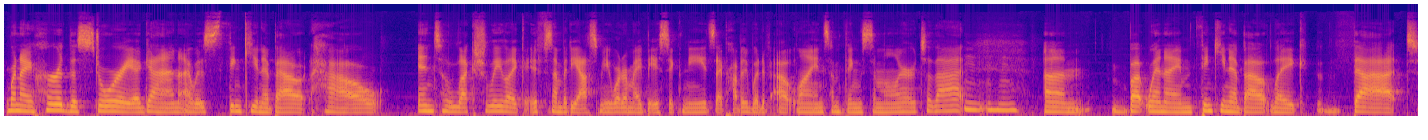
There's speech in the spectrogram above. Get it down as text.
When I heard the story again, I was thinking about how intellectually, like if somebody asked me what are my basic needs, I probably would have outlined something similar to that. Mm-hmm. Um, but when I'm thinking about like that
